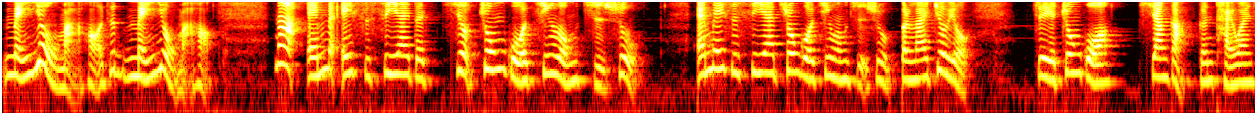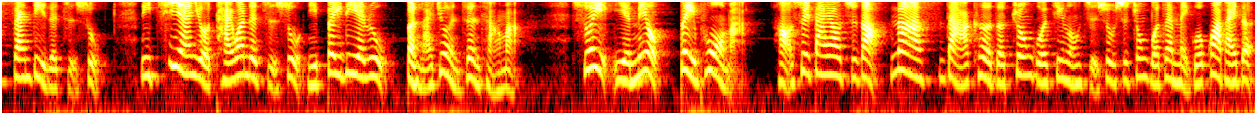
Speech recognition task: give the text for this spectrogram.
没有嘛，哈，这没有嘛，哈。那 MSCI 的就中国金融指数，MSCI 中国金融指数本来就有这个中国、香港跟台湾三地的指数。你既然有台湾的指数，你被列入本来就很正常嘛，所以也没有被迫嘛。好，所以大家要知道，纳斯达克的中国金融指数是中国在美国挂牌的。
